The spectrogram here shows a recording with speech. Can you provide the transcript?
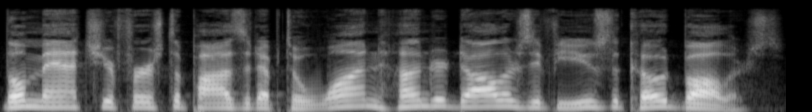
They'll match your first deposit up to $100 if you use the code BALLERS.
